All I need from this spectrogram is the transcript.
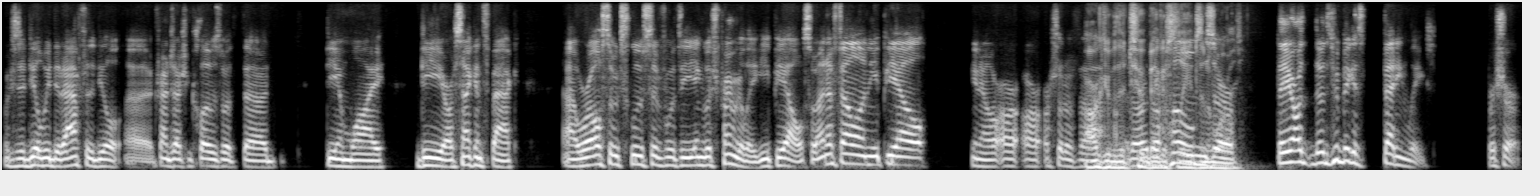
which is a deal we did after the deal uh, transaction closed with uh, DMYD, our second SPAC. Uh, we're also exclusive with the English Premier League, EPL. So NFL and EPL, you know, are, are, are sort of uh, arguably the two biggest leagues in the world. Are, they are the two biggest betting leagues for sure.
